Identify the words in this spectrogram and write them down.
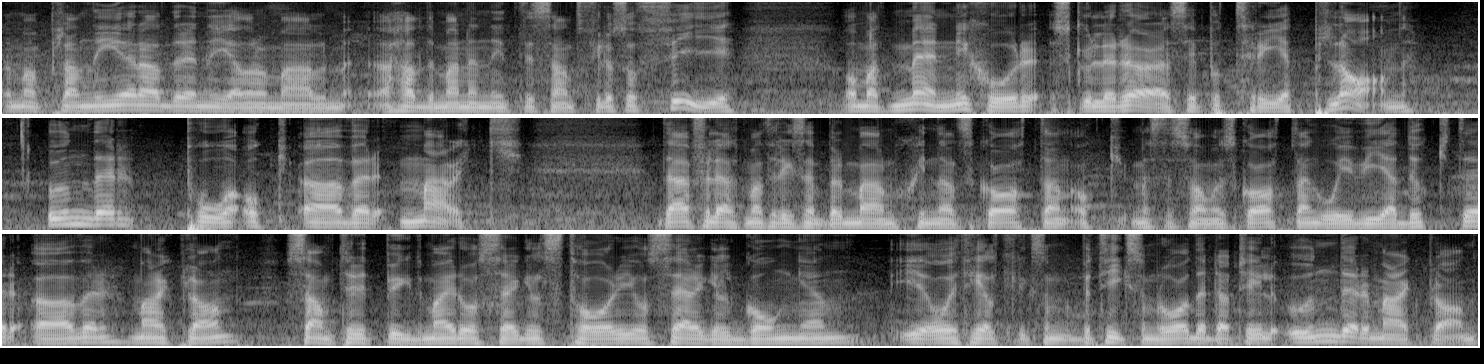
När man planerade det nya Norrmalm hade man en intressant filosofi om att människor skulle röra sig på tre plan. Under, på och över mark. Därför lät man till exempel Malmskillnadsgatan och Mäster Samuelsgatan gå i viadukter över markplan Samtidigt byggde man ju då Sergels torg och Sergelgången och ett helt liksom, butiksområde därtill under markplan.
